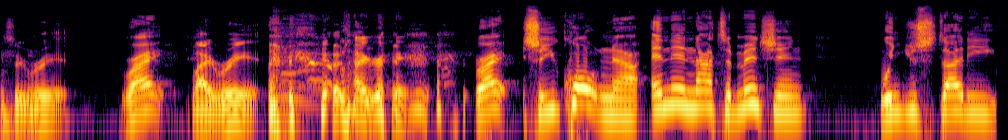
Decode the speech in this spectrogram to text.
It's in red. right? Like red. like right, right. So you quoting now, and then not to mention when you study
